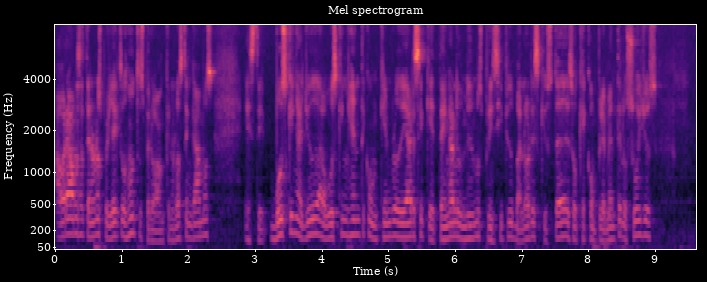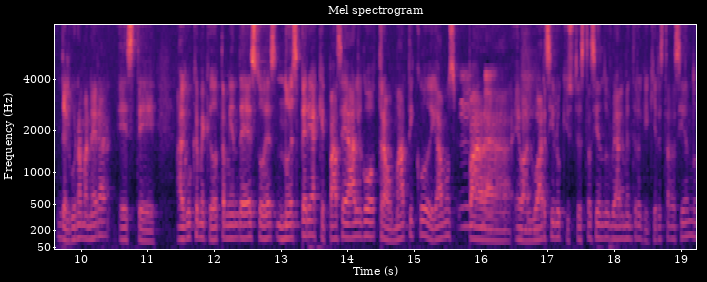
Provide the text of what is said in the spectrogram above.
ahora vamos a tener unos proyectos juntos, pero aunque no los tengamos, este, busquen ayuda, busquen gente con quien rodearse que tenga los mismos principios, valores que ustedes o que complemente los suyos de alguna manera, este, algo que me quedó también de esto es no espere a que pase algo traumático, digamos, para evaluar si lo que usted está haciendo es realmente lo que quiere estar haciendo.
